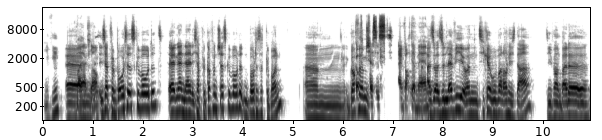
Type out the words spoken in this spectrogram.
Mhm. Ähm, War ja klar. Ich habe für Botis gewotet. Äh, nein, nein, ich habe für Gotham Chess gewotet und Botis hat gewonnen. Ähm, Gotham, Gotham Chess ist einfach der Man. also, also Levi und Hikaru waren auch nicht da. Die waren beide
